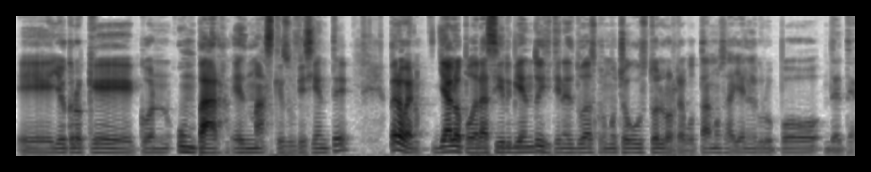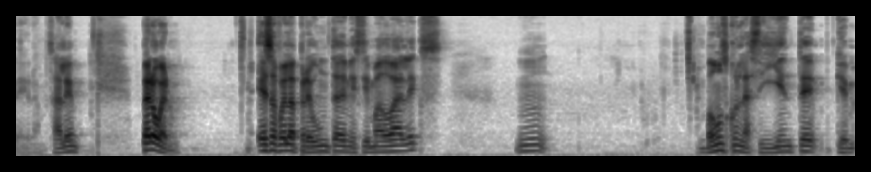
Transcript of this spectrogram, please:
eh, yo creo que con un par es más que suficiente. Pero bueno, ya lo podrás ir viendo y si tienes dudas con mucho gusto lo rebotamos allá en el grupo de Telegram, ¿sale? Pero bueno, esa fue la pregunta de mi estimado Alex. Mm. Vamos con la siguiente que,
